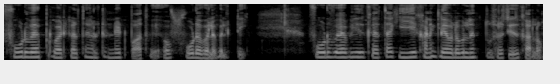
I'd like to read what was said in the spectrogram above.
फ़ूड वेब प्रोवाइड करता है अल्टरनेट पाथवे और फ़ूड अवेलेबिलिटी फ़ूड वेब ये कहता है कि ये खाने के लिए अवेलेबल नहीं दूसरी चीज़ खा लो।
